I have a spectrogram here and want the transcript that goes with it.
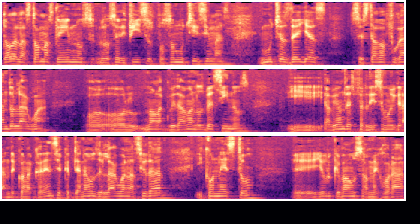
todas las tomas que hay en los, edificios pues son muchísimas y muchas de ellas se estaba fugando el agua o, o, no la cuidaban los vecinos y había un desperdicio muy grande. Con la carencia que tenemos del agua en la ciudad y con esto eh, yo creo que vamos a mejorar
